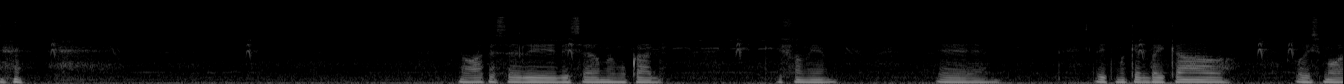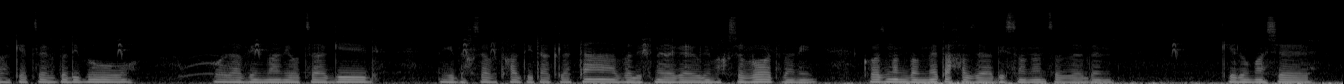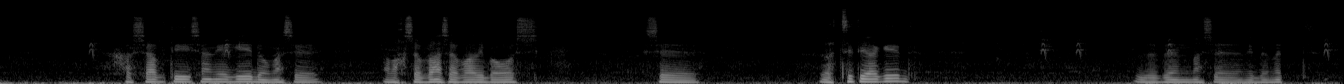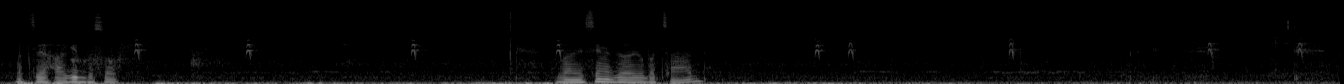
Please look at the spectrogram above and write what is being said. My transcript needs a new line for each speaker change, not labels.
נורא קשה לי להישאר ממוקד לפעמים. אה, להתמקד בעיקר, או לשמור על הקצב בדיבור, או להבין מה אני רוצה להגיד. נגיד עכשיו התחלתי את ההקלטה, אבל לפני רגע היו לי מחשבות, ואני כל הזמן במתח הזה, הדיסוננס הזה בין כאילו מה שחשבתי שאני אגיד, או מה שהמחשבה שעברה לי בראש שרציתי להגיד, לבין מה שאני באמת מצליח להגיד בסוף. ואני אשים את זה רגע בצד.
